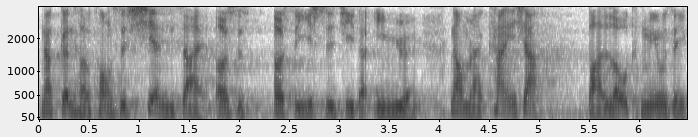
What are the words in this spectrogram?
那更何况是现在二十二十一世纪的音乐。那我们来看一下 baroque music。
